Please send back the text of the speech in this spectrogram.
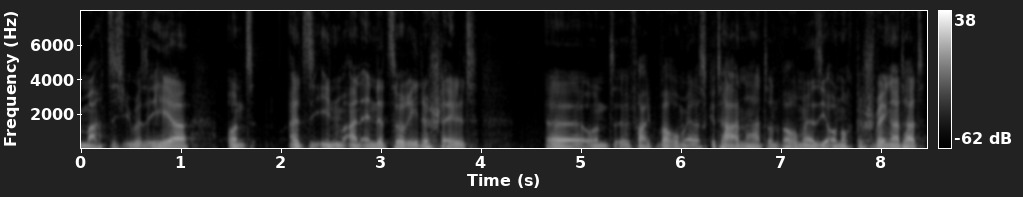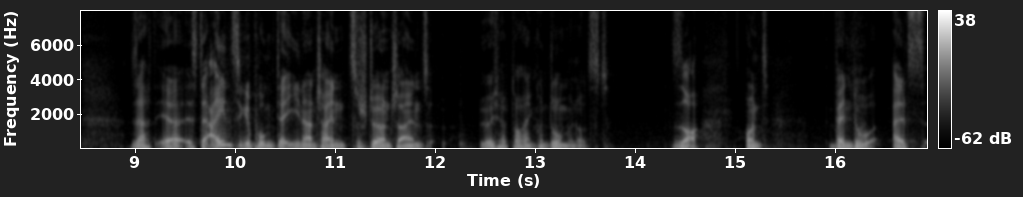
macht sich über sie her und als sie ihn am Ende zur Rede stellt, äh, und äh, fragt, warum er das getan hat und warum er sie auch noch geschwängert hat, sagt er, ist der einzige Punkt, der ihn anscheinend zu stören scheint, "Ja, ich habe doch ein Kondom benutzt. So, und wenn du als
